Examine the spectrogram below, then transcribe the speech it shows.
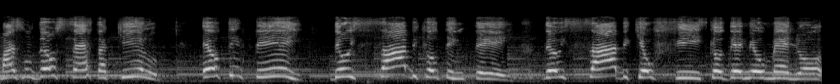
mas não deu certo aquilo. Eu tentei, Deus sabe que eu tentei. Deus sabe que eu fiz, que eu dei meu melhor.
